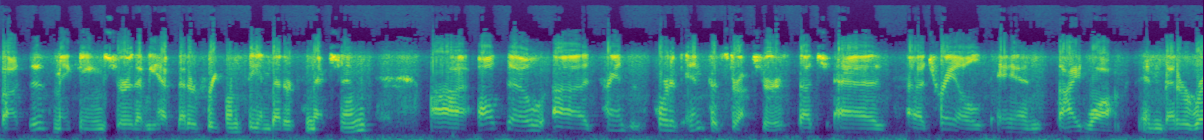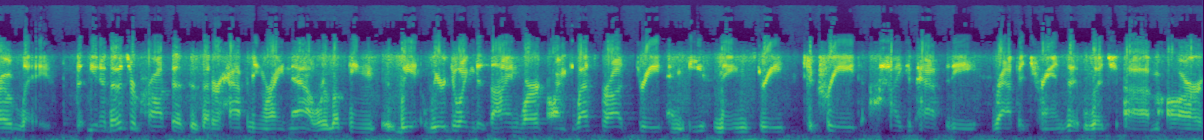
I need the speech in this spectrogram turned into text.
buses, making sure that we have better frequency and better connections. Uh, also, uh, transit supportive infrastructure such as uh, trails and sidewalks and better roadways you know, those are processes that are happening right now. We're looking, we, we're doing design work on West Broad Street and East Main Street to create high capacity rapid transit, which um, are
